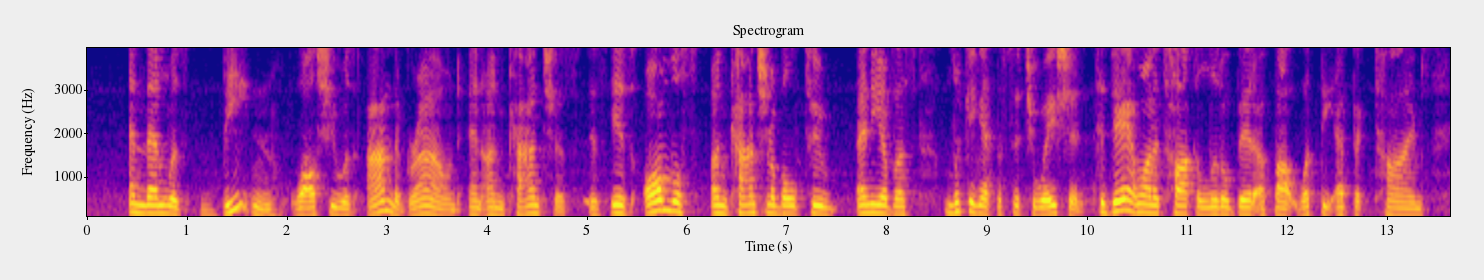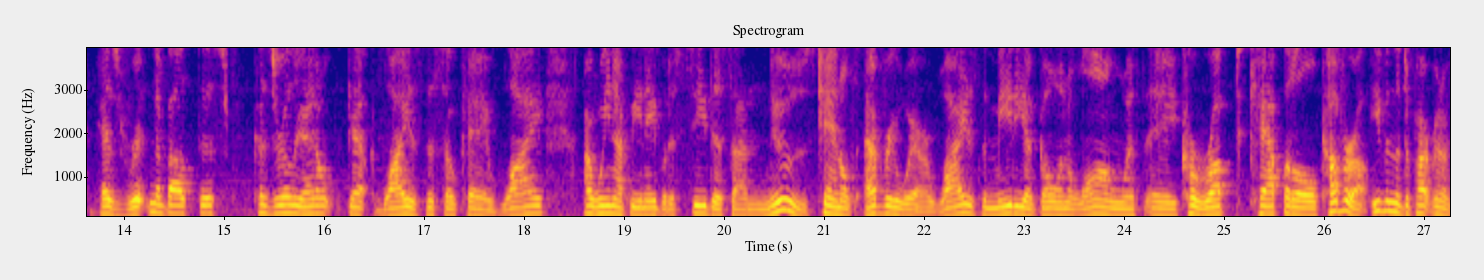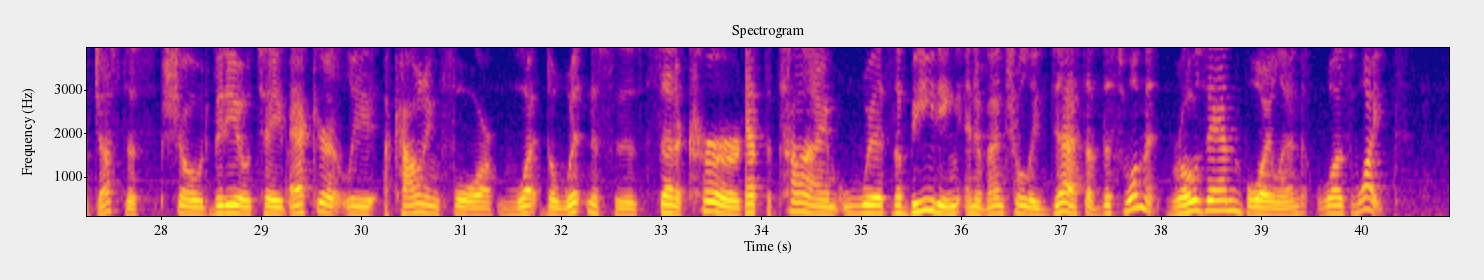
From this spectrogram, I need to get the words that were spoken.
and then was beaten while she was on the ground and unconscious is is almost unconscionable to any of us looking at the situation. Today I want to talk a little bit about what the Epoch Times has written about this because really I don't get why is this okay? Why are we not being able to see this on news channels everywhere? Why is the media going along with a corrupt capital cover up? Even the Department of Justice showed videotape accurately accounting for what the witnesses said occurred at the time with the beating and eventually death of this woman. Rosanne Boyland was white.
